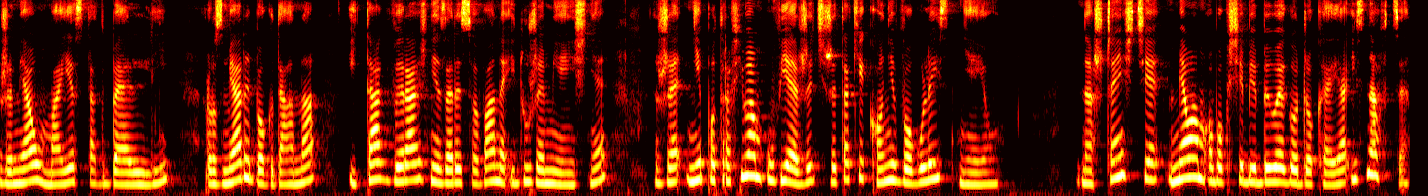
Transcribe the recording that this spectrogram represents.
że miał majestat Belli, rozmiary Bogdana i tak wyraźnie zarysowane i duże mięśnie, że nie potrafiłam uwierzyć, że takie konie w ogóle istnieją. Na szczęście miałam obok siebie byłego jokeja i znawcę.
